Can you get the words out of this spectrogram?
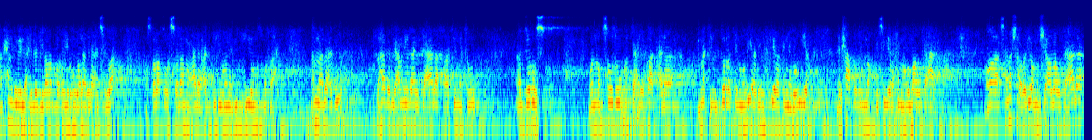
الحمد لله الذي لا رب غيره ولا إله سواه والصلاة والسلام على عبده ونبيه ومصطفاه. أما بعد فهذا بعون الله تعالى خاتمة الدروس والمقصود والتعليقات على متن الدرة المضيئة في السيرة النبوية للحافظ المقدسي رحمه الله تعالى. وسنشرع اليوم إن شاء الله تعالى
